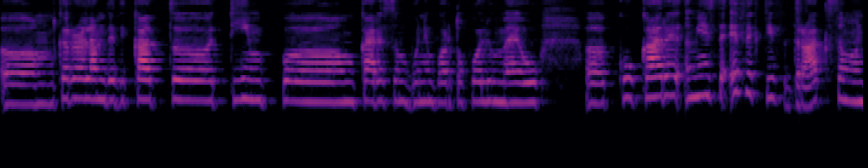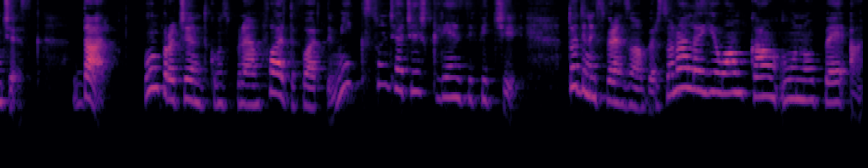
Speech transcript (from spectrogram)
uh, cărora le-am dedicat uh, timp, care sunt buni în portofoliu meu, cu care îmi este efectiv drag să muncesc. Dar un procent, cum spuneam, foarte, foarte mic sunt și acești clienți dificili. Tot din experiența mea personală, eu am cam unul pe an.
